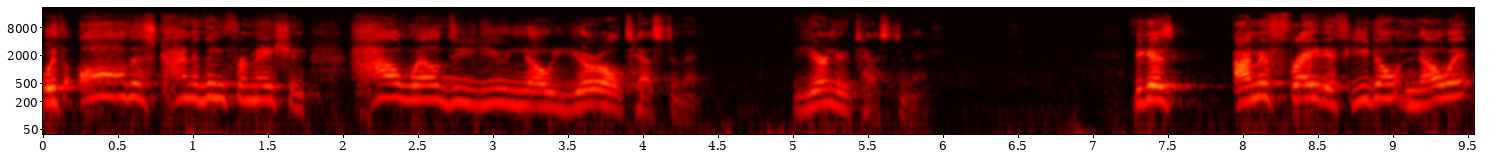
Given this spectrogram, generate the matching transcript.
with all this kind of information, how well do you know your Old Testament, your New Testament? Because I'm afraid if you don't know it,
